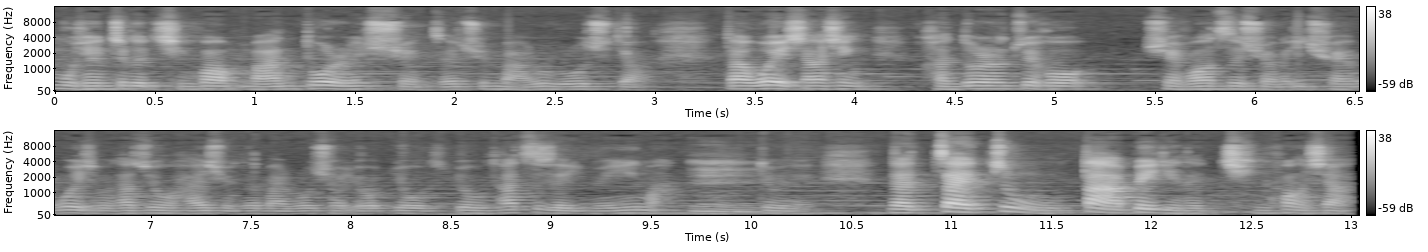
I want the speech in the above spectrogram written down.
目前这个情况，蛮多人选择去买入罗曲调，但我也相信很多人最后选房子选了一圈，为什么他最后还选择买罗曲调？有有有他自己的原因嘛，嗯，对不对？那在这种大背景的情况下，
